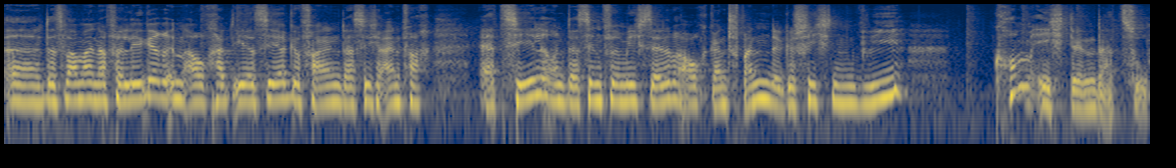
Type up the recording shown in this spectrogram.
äh, das war meiner Verlegerin auch, hat ihr sehr gefallen, dass ich einfach erzähle. Und das sind für mich selber auch ganz spannende Geschichten. Wie komme ich denn dazu?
